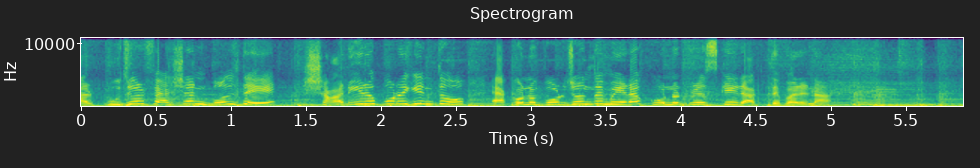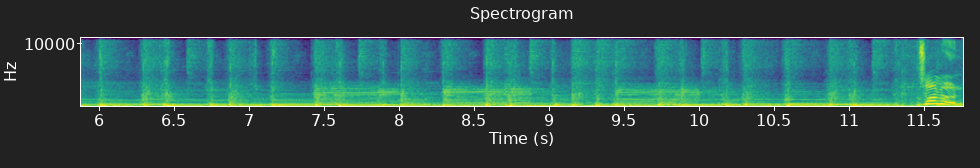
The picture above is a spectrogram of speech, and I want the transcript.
আর পুজোর ফ্যাশন বলতে শাড়ির উপরে কিন্তু এখনও পর্যন্ত মেয়েরা কোনো ড্রেসকেই রাখতে পারে না। চলুন,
